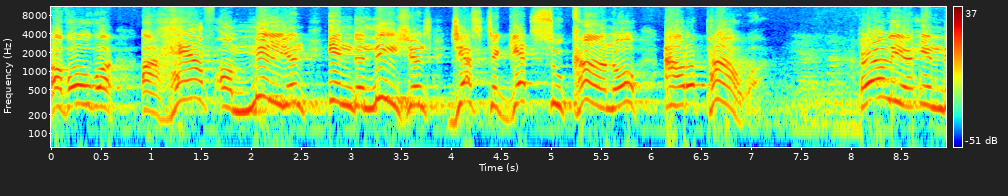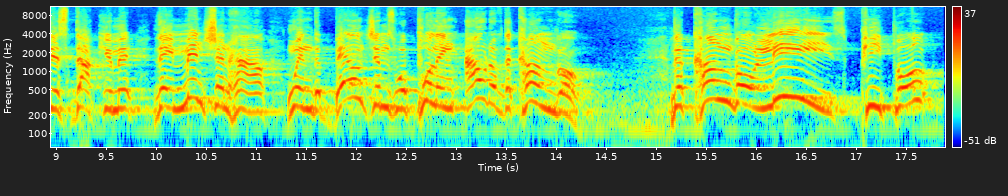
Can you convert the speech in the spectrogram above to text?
of over a half a million Indonesians just to get Sukarno out of power. Earlier in this document, they mention how when the Belgians were pulling out of the Congo, the Congolese people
